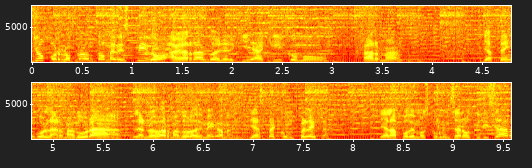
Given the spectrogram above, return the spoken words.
Yo por lo pronto me despido agarrando energía aquí como arma. Ya tengo la armadura, la nueva armadura de Mega Man, ya está completa. Ya la podemos comenzar a utilizar.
